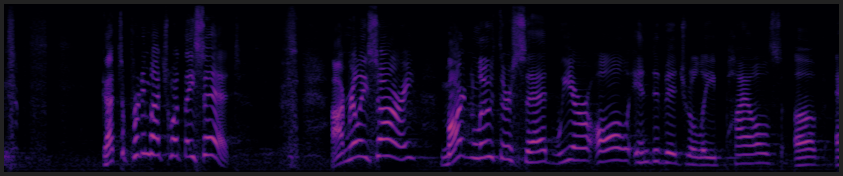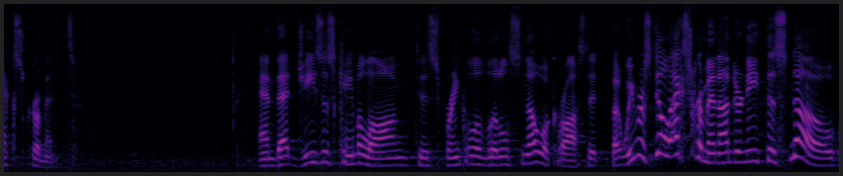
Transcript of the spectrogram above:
That's pretty much what they said. I'm really sorry. Martin Luther said, We are all individually piles of excrement. And that Jesus came along to sprinkle a little snow across it, but we were still excrement underneath the snow.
